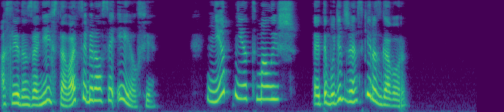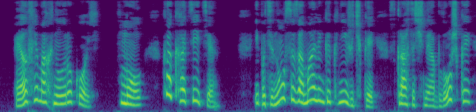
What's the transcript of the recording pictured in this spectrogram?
а следом за ней вставать собирался и Элфи. «Нет-нет, малыш, это будет женский разговор». Элфи махнул рукой, мол, как хотите, и потянулся за маленькой книжечкой с красочной обложкой,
